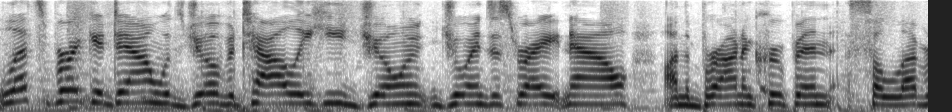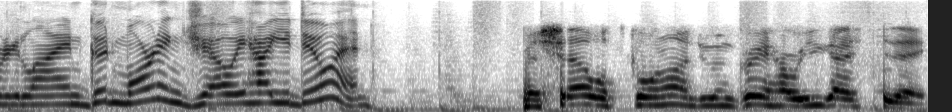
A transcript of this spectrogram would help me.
Let's break it down with Joe Vitale. He jo- joins us right now on the Brown and Crouppen Celebrity Line. Good morning, Joey. How you doing? Michelle, what's going on? Doing great. How are you guys today?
